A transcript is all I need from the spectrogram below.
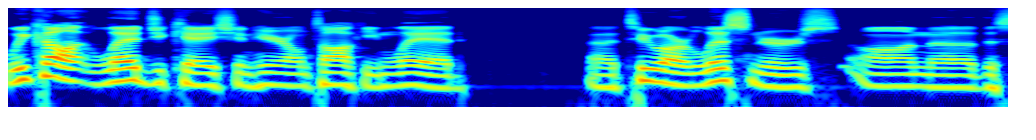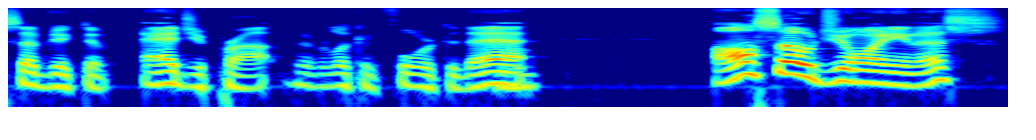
We call it lead education here on Talking Lead uh, to our listeners on uh, the subject of agitprop. So we're looking forward to that. Mm-hmm. Also joining us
